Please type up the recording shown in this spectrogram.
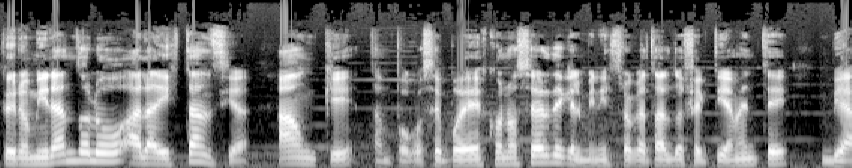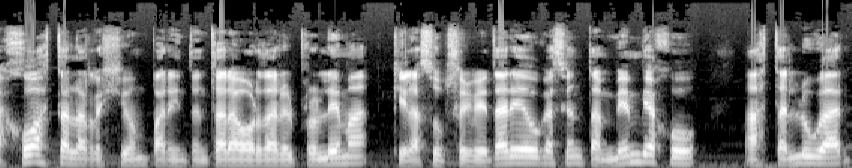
pero mirándolo a la distancia, aunque tampoco se puede desconocer de que el ministro Cataldo efectivamente viajó hasta la región para intentar abordar el problema, que la subsecretaria de Educación también viajó hasta el lugar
